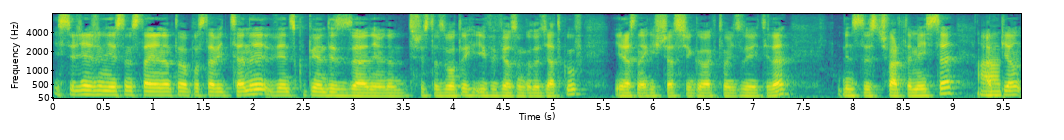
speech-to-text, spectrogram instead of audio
i stwierdziłem, że nie jestem w stanie na to postawić ceny, więc kupiłem dysk za, nie wiem, 300 zł i wywiozłem go do dziadków i raz na jakiś czas się go aktualizuje i tyle. Więc to jest czwarte miejsce. A, a pią...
